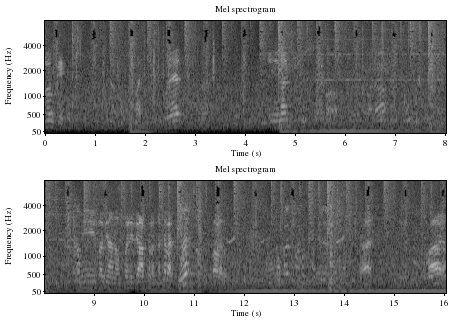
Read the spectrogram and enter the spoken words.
Ok. Ouais. Vous lève. Et les mains qui poussent. Voilà. C'est pas bien, non. Faut aller vers la savate. La savate. Ouais. Par là-bas. Voilà. Voilà.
